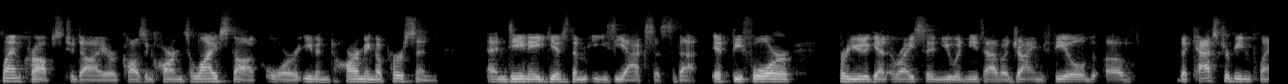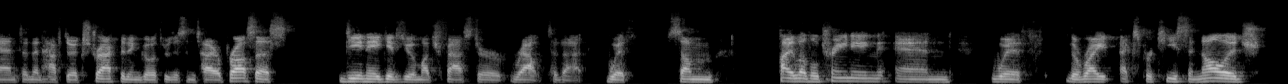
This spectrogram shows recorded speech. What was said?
plant crops to die or causing harm to livestock or even harming a person. And dna gives them easy access to that. If before for you to get ricin you would need to have a giant field of the castor bean plant and then have to extract it and go through this entire process dna gives you a much faster route to that with some high level training and with the right expertise and knowledge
